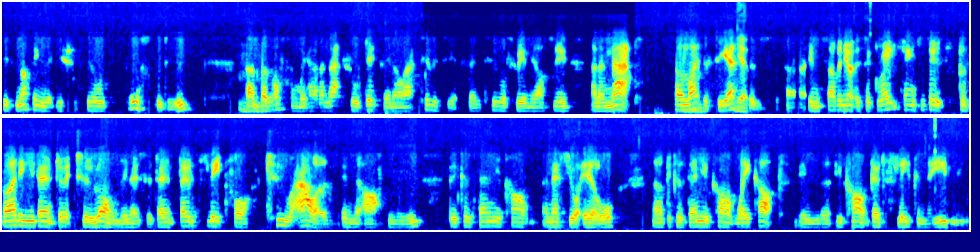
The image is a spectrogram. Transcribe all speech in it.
it's nothing that you should feel forced to do, um, but often we have a natural dip in our activity at say two or three in the afternoon, and a nap, or like the siestas uh, in Southern Europe, it's a great thing to do, providing you don't do it too long. You know, so don't don't sleep for two hours in the afternoon because then you can't, unless you're ill, uh, because then you can't wake up in the, you can't go to sleep in the evening.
